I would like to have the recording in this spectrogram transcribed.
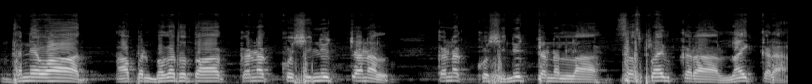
धन्यवाद. आपण बघत होता Kanak Khushi news channel. Kanak Khushi news चॅनलला सबस्क्राईब करा लाईक करा.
